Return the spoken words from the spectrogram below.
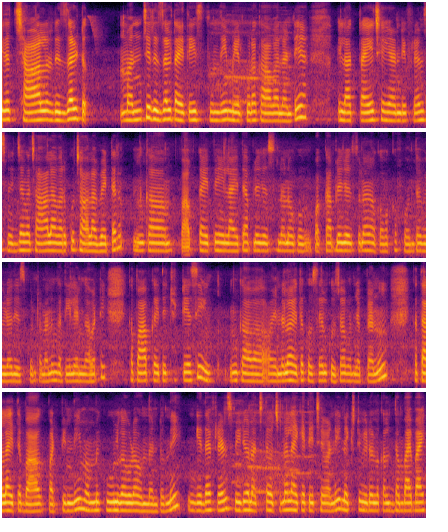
ఇది చాలా రిజల్ట్ మంచి రిజల్ట్ అయితే ఇస్తుంది. మీరు కూడా కావాలంటే ఇలా ట్రై చేయండి ఫ్రెండ్స్. నిజంగా చాలా వరకు చాలా బెటర్. ఇంకా పాపకి అయితే ఇలా అయితే అప్లై చేస్తున్నాను. ఒక పక్క అప్లై చేస్తున్నాను. ఒక పక్క ఫోన్తో వీడియో తీసుకుంటున్నాను. ఇంకా తీయలేను కాబట్టి ఇంకా పాపకి అయితే చుట్టేసి ఇంకా ఎండలో అయితే కొద్దిసేపు కూర్చోమని చెప్పాను. ఇంకా తల అయితే బాగా పట్టింది. మమ్మీ కూల్గా కూడా ఉందంటుంది. ఇంకేదే ఫ్రెండ్స్. వీడియో నచ్చితే వచ్చిన లైక్ అయితే ఇచ్చేవండి నెక్స్ట్ వీడియోలో కలుద్దాం. Bye bye.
